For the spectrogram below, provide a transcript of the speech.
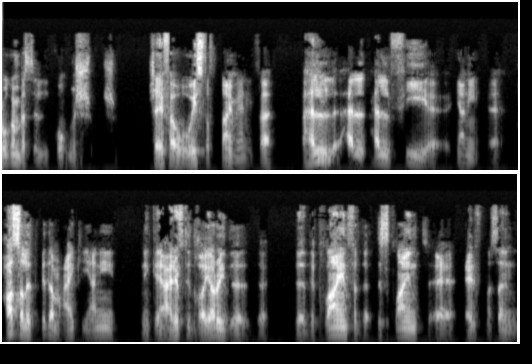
program بس اللي فوق مش مش شايفها waste of time يعني. فهل هل هل في يعني حصلت كده معاكي يعني إنك عرفتي تغيري the, the, the, the client ف this client عرف مثلا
